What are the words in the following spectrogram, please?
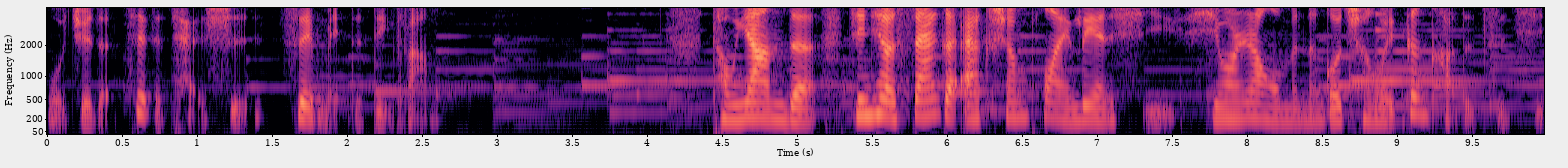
我觉得这个才是最美的地方。同样的，今天有三个 action plan 练习，希望让我们能够成为更好的自己。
